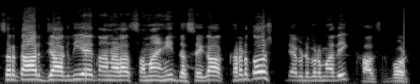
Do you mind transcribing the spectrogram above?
ਸਰਕਾਰ ਜਾਗਦੀ ਹੈ ਤਾਂ ਨਾਲਾ ਸਮਾਂ ਹੀ ਦੱਸੇਗਾ। ਖਰੜ ਤੋਂ ਡੇਵਿਡ ਵਰਮਾ ਦੀ ਖਾਸ ਰਿਪੋਰਟ।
